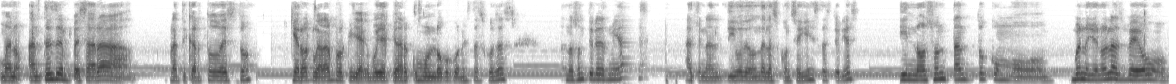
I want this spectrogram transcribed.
Bueno, antes de empezar a platicar todo esto, quiero aclarar porque ya voy a quedar como un loco con estas cosas. No son teorías mías, al final digo de dónde las conseguí estas teorías y no son tanto como, bueno, yo no las veo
